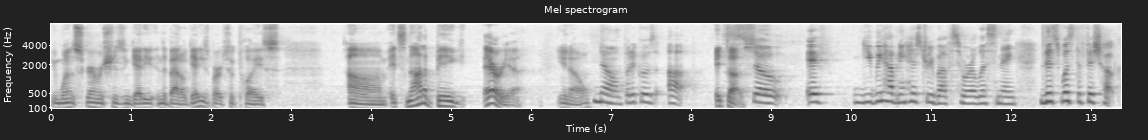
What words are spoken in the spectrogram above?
one of the skirmishes in Getty in the Battle of Gettysburg took place. Um, it's not a big area, you know. No, but it goes up. It does. So if you, we have any history buffs who are listening, this was the fish hook.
